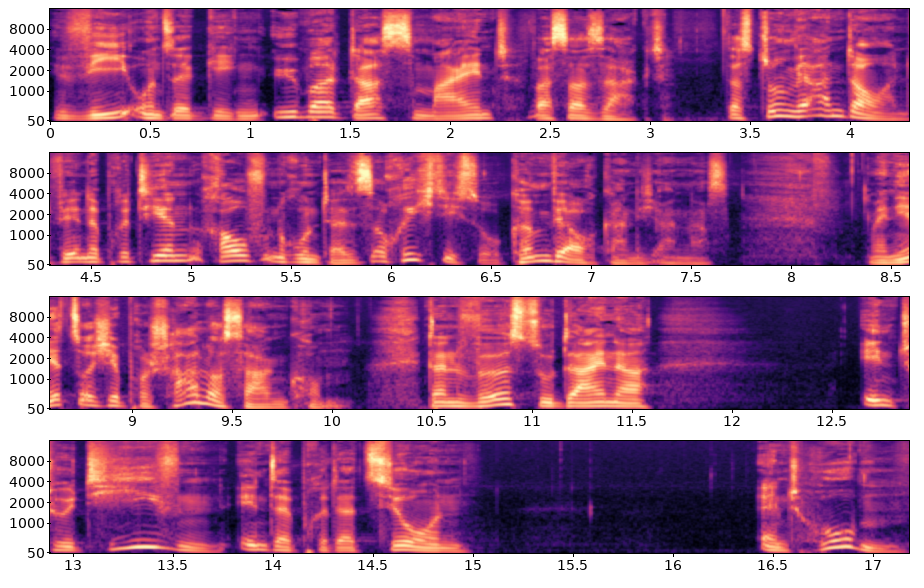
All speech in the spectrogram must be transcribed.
wie unser Gegenüber das meint, was er sagt. Das tun wir andauernd. Wir interpretieren rauf und runter. Das ist auch richtig so. Können wir auch gar nicht anders. Wenn jetzt solche Pauschalaussagen kommen, dann wirst du deiner intuitiven Interpretation enthoben.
